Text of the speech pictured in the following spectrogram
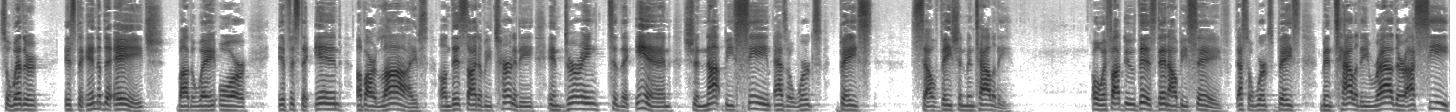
So whether it's the end of the age, by the way, or if it's the end of our lives on this side of eternity, enduring to the end should not be seen as a works based salvation mentality. Oh, if I do this, then I'll be saved. That's a works based mentality. Rather, I see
